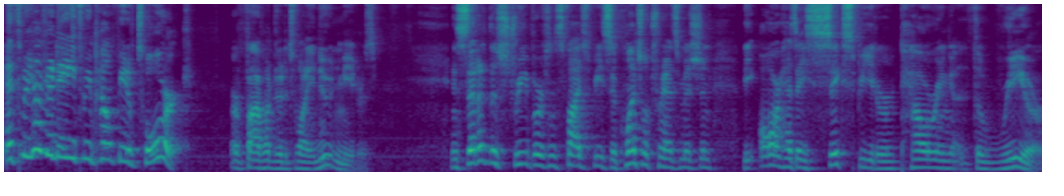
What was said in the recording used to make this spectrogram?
and 383 pound feet of torque, or 520 newton meters. Instead of the street version's 5 speed sequential transmission, the R has a 6 speeder powering the rear.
